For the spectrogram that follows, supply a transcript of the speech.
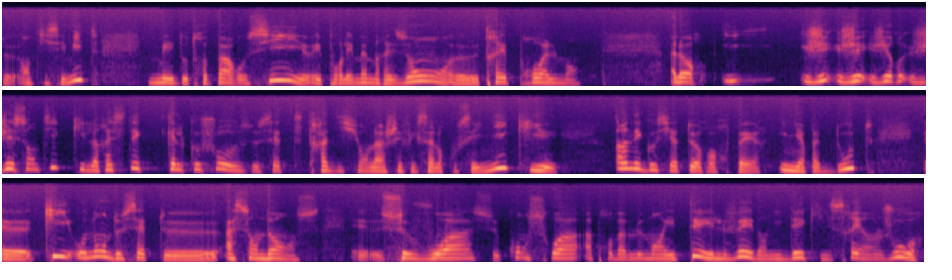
euh, antisémite, mais d'autre part aussi, euh, et pour les mêmes raisons, très pro-allemand. Alors, j'ai senti qu'il restait quelque chose de cette tradition-là chez Faisal Husseini qui est un négociateur hors pair, il n'y a pas de doute, euh, qui, au nom de cette euh, ascendance, euh, se voit, se conçoit, a probablement été élevé dans l'idée qu'il serait un jour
